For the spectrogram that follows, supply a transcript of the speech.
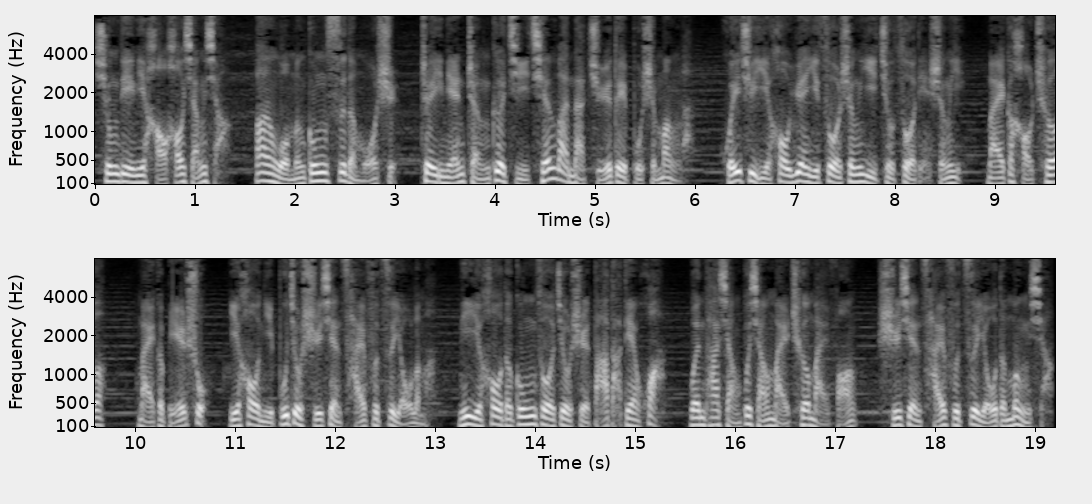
兄弟，你好好想想，按我们公司的模式，这一年整个几千万，那绝对不是梦了。回去以后愿意做生意就做点生意，买个好车，买个别墅，以后你不就实现财富自由了吗？你以后的工作就是打打电话，问他想不想买车买房，实现财富自由的梦想。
